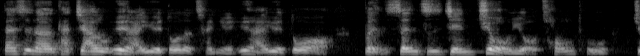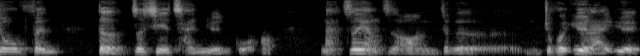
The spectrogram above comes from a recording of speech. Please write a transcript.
但是呢，他加入越来越多的成员，越来越多哦，本身之间就有冲突纠纷的这些成员国哈，那这样子哦，你这个就会越来越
